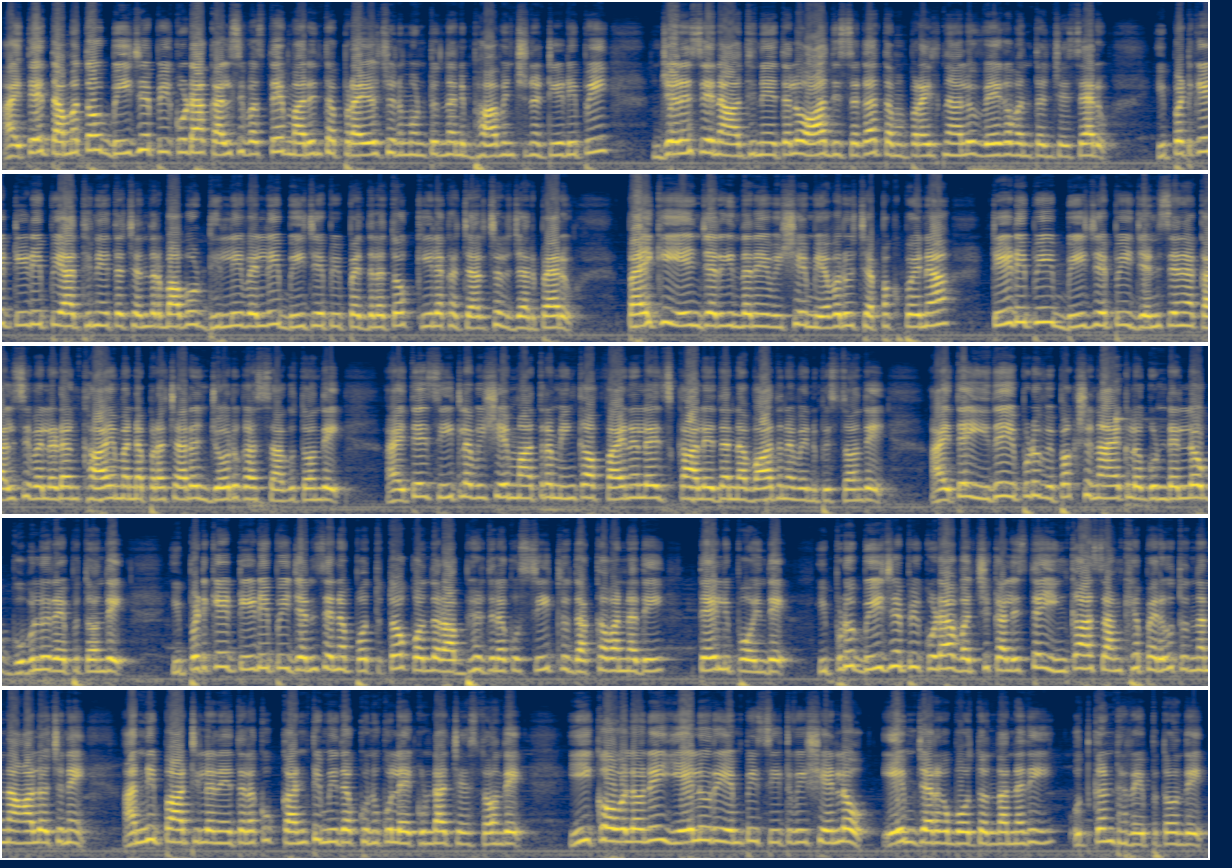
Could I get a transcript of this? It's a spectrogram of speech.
అయితే తమతో బీజేపీ కూడా కలిసి వస్తే మరింత ప్రయోజనం ఉంటుందని భావించిన టీడీపీ జనసేన అధినేతలు ఆ దిశగా తమ ప్రయత్నాలు వేగవంతం చేశారు. ఇప్పటికే టీడీపీ అధినేత చంద్రబాబు ఢిల్లీ వెళ్ళి బీజేపీ పెద్దలతో కీలక చర్చలు జరిపారు. పైకి ఏం జరిగిందనే విషయం ఎవరూ చెప్పకపోయినా టీడీపీ బీజేపీ జనసేన కలిసి వెళ్ళడం ఖాయమన్న ప్రచారం జోరుగా సాగుతోంది. అయితే సీట్ల విషయం మాత్రం ఇంకా ఫైనలైజ్ కాలేదన్న వాదన వినిపిస్తోంది. అయితే ఇదే ఇప్పుడు విపక్ష నాయకుల గుండెల్లో గుబులు రేపుతోంది. ఇప్పటికే టీడీపీ జనసేన పొత్తుతో కొందరు అభ్యర్థులకు సీట్లు దక్కవన్నది తేలిపోయింది. ఇప్పుడు బీజేపీ కూడా వచ్చి కలిస్తే ఇంకా సంఖ్య పెరుగుతుందన్న ఆలోచనే అన్ని పార్టీల నేతలకు కంటి మీద కునుకు లేకుండా చేస్తోంది. ఈ కోవలోనే ఏలూరు ఎంపీ సీటు విషయంలో ఏం జరగబోతోందన్నది ఉత్కంఠ రేపుతోంది.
